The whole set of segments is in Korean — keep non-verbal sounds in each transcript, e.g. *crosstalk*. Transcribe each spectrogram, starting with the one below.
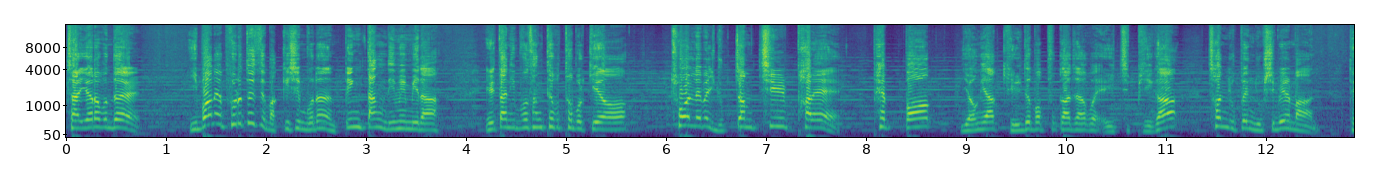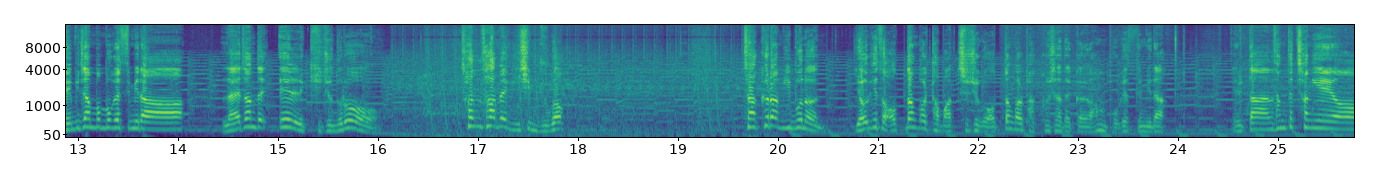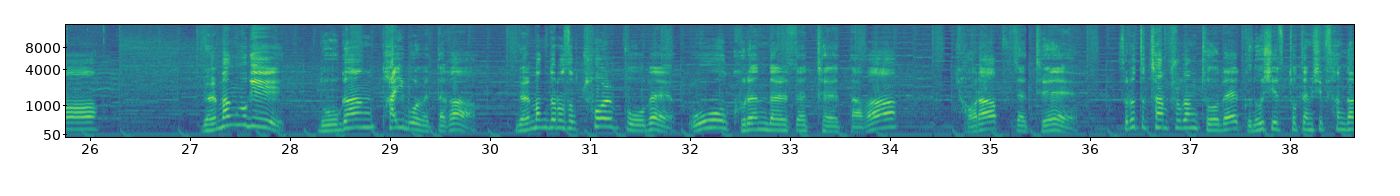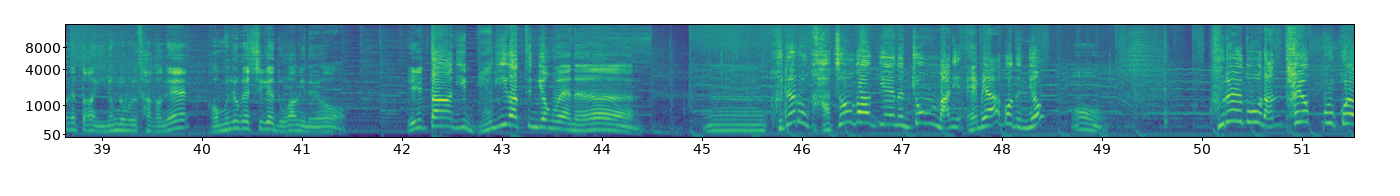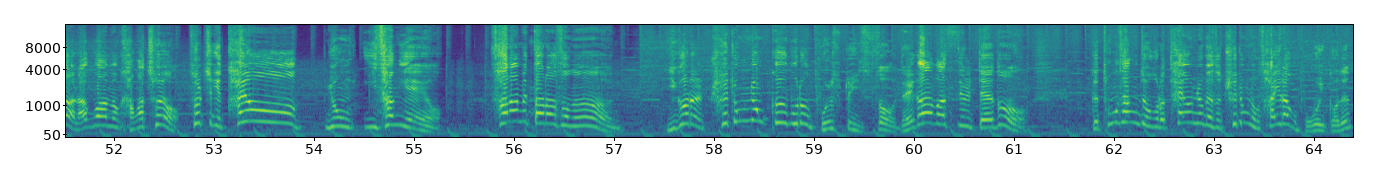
자 여러분들 이번에 프로토스 맡기신 분은 삥땅님입니다. 일단 이분 상태부터 볼게요. 초월 레벨 6.78에 펫법 영약 길드 버프까지 하고 HP가 1661만. 데미지 한번 보겠습니다. 레전드 1 기준으로 1426억. 자 그럼 이분은 여기서 어떤 걸 더 맞추시고 어떤 걸 바꾸셔야 될까요? 한번 보겠습니다. 일단 상태창이에요. 멸망무기 노강 파이보업에다가 멸망도로석 초월 보업에 5 그랜달 세트에다가 결합 세트에 스로트 참 풀강 투업에 그노시스 토템 13강에다가 인형용물 4강에 검은용의 시계 노강이네요. 일단 이 무기 같은 경우에는 음 그대로 가져가기에는 좀 많이 애매하거든요? 어. 그래도 난 타협 볼 거야 라고 하면 강화 쳐요. 솔직히 타협용 이상이에요. 사람에 따라서는 이거를 최종용급으로 볼 수도 있어. 내가 봤을 때도 그 통상적으로 타협용에서 최종용 사이라고 보고 있거든.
